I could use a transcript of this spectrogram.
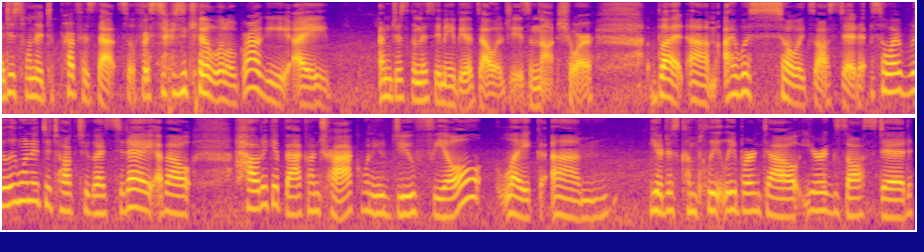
I just wanted to preface that. So if I start to get a little groggy, I I'm just going to say maybe it's allergies. I'm not sure. But um, I was so exhausted. So I really wanted to talk to you guys today about how to get back on track when you do feel like um, you're just completely burnt out, you're exhausted.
